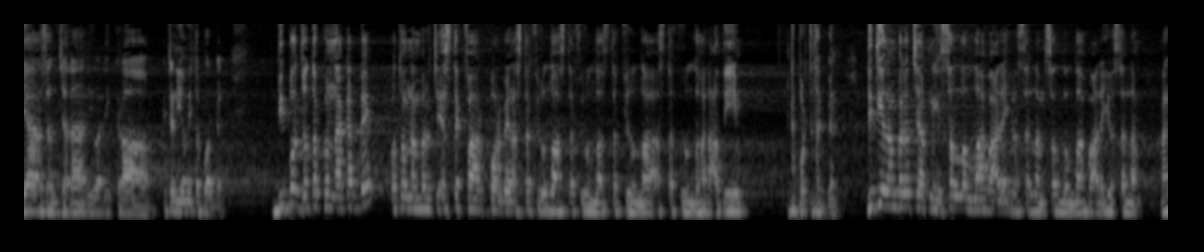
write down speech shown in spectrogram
ইয়াজাল জালালি ওয়াল ইকরাম। এটা নিয়মিত পড়বেন। বিপদ যতক্ষণ না কাটবে, প্রথম নাম্বার হচ্ছে ইস্তেগফার পড়বেন, আস্তাগফিরুল্লাহ আস্তাগফিরুল্লাহ আস্তাগফিরুল্লাহ আস্তাগফিরুল্লাহ আল আযীম। এটা পড়তে থাকবেন। দ্বিতীয় নাম্বার হচ্ছে আপনি সাল্লাল্লাহু আলাইহি ওয়াসাল্লাম, সাল্লাল্লাহু আলাইহি ওয়াসাল্লাম, মান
